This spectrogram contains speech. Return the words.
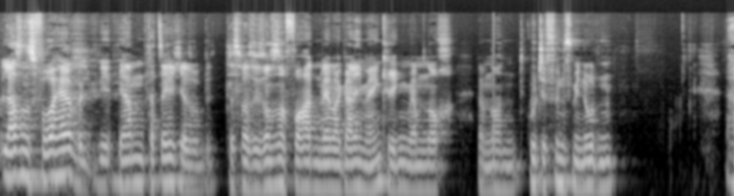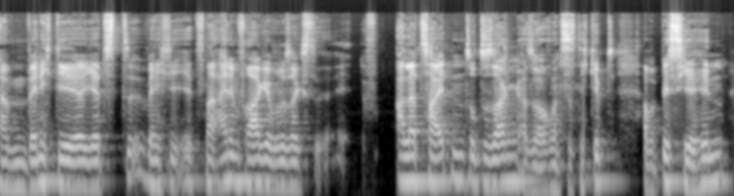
Lass uns vorher, wir, wir haben tatsächlich, also das, was wir sonst noch vorhatten, werden wir gar nicht mehr hinkriegen. Wir haben noch, wir haben noch gute fünf Minuten. Ähm, wenn ich dir jetzt, wenn ich dir jetzt nach einem frage, wo du sagst, aller Zeiten sozusagen, also auch wenn es das nicht gibt, aber bis hierhin,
